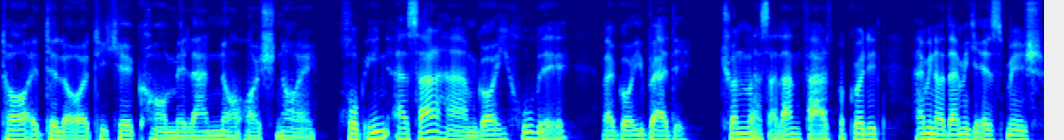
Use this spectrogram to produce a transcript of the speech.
تا اطلاعاتی که کاملا ناآشناه. خب این اثر هم گاهی خوبه و گاهی بده. چون مثلا فرض بکنید همین آدمی که اسمش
